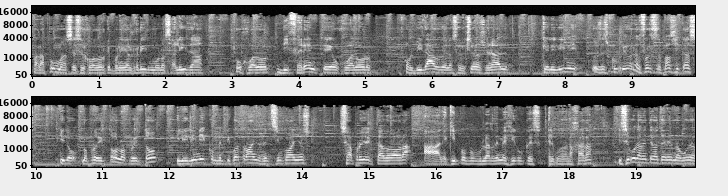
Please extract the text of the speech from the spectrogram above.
para Pumas. Es el jugador que ponía el ritmo, la salida. Un jugador diferente, un jugador olvidado de la selección nacional que Lilini pues, descubrió las fuerzas básicas y lo, lo proyectó, lo proyectó. Y Lilini con 24 años, 25 años, se ha proyectado ahora al equipo popular de México, que es el Guadalajara, y seguramente va a tener una buena,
